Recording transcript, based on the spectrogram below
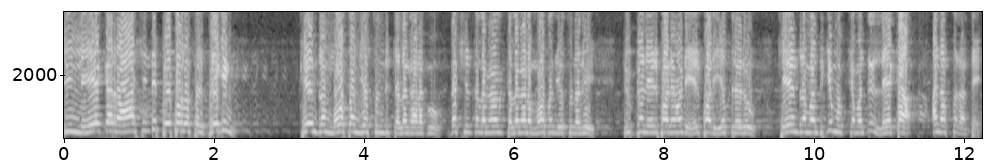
ఈ లేఖ రాసింది పేపర్ వస్తుంది. బ్రేకింగ్ కేంద్రం మోసం చేస్తుంది తెలంగాణకు. దక్షిణ తెలంగాణ తెలంగాణ మోసం చేస్తున్నది. ట్రిబ్యునల్ ఏర్పాటు ఏర్పాటు చేస్తలేరు. కేంద్ర మంత్రికి ముఖ్యమంత్రి లేఖ అని వస్తుంది అంతే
